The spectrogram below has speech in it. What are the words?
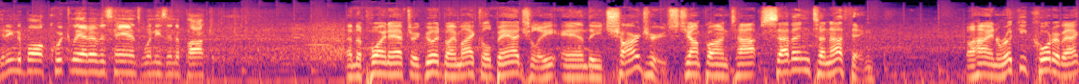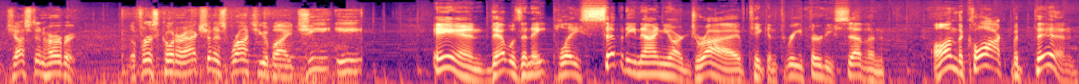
getting the ball quickly out of his hands when he's in the pocket. And the point after good by Michael Badgley, and the Chargers jump on top seven to nothing behind rookie quarterback Justin Herbert. The first quarter action is brought to you by GE. And that was an eight play, 79 yard drive, taking 337 on the clock. But then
